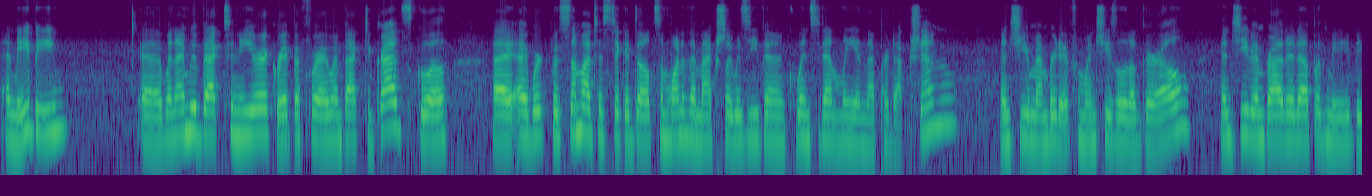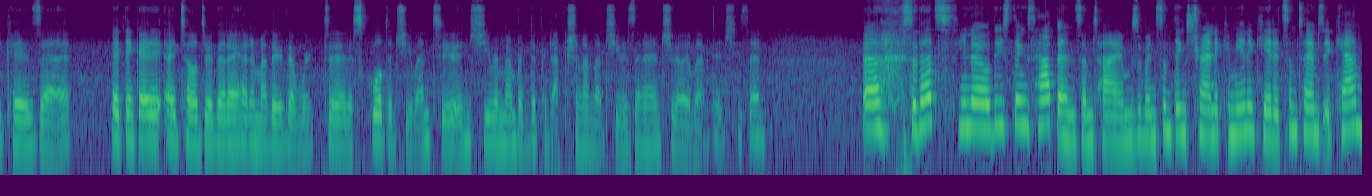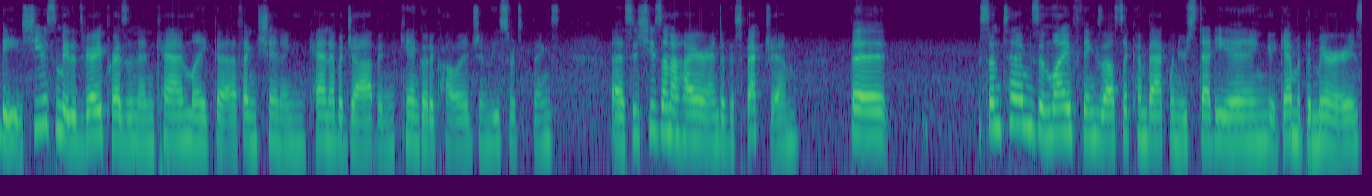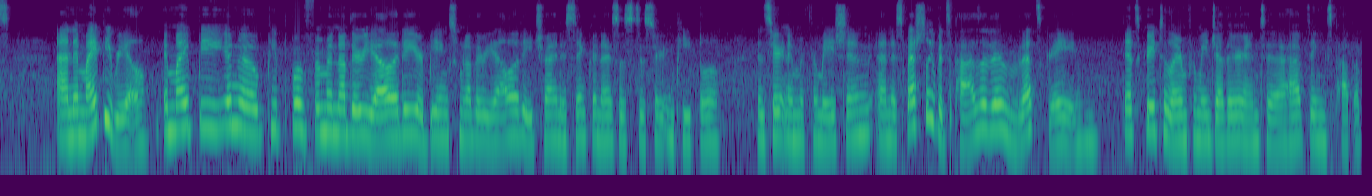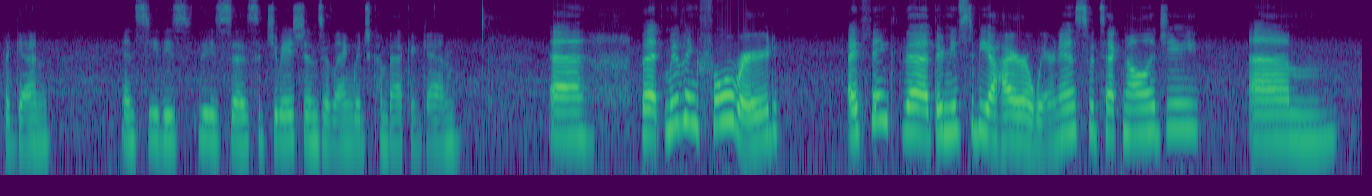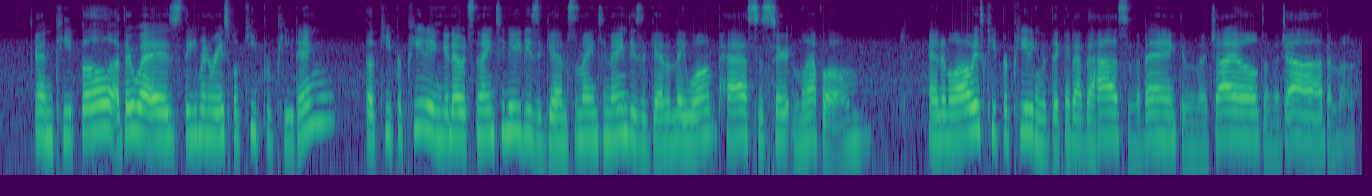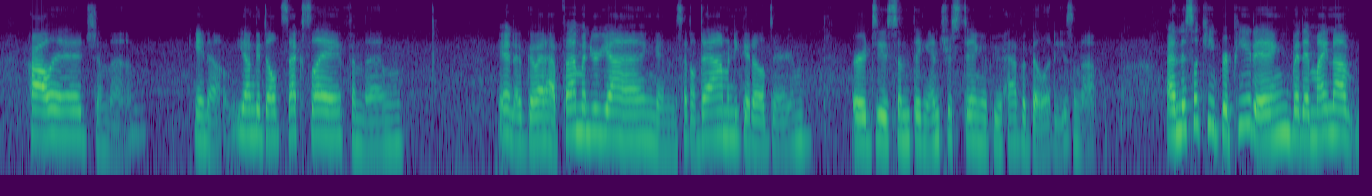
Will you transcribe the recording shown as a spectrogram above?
and maybe uh, when I moved back to New York, right before I went back to grad school, I, I, worked with some autistic adults, and one of them actually was even coincidentally in that production. And she remembered it from when she was a little girl. And she even brought it up with me because uh, I think I, I told her that I had a mother that worked at a school that she went to, and she remembered the production and that she was in it, and she really loved it, she said. Uh, so that's you know these things happen sometimes. When something's trying to communicate it sometimes it can be. She was somebody that's very present and can like uh, function and can have a job and can go to college and these sorts of things. Uh, so she's on a higher end of the spectrum. But sometimes in life things also come back when you're studying again with the mirrors. And it might be real. It might be you know people from another reality or beings from another reality trying to synchronize us to certain people and certain information. And especially if it's positive that's great it's great to learn from each other and to have things pop up again and see these these uh, situations or language come back again. Uh, but moving forward, I think that there needs to be a higher awareness with technology um, and people. Otherwise, the human race will keep repeating. They'll keep repeating, you know, it's the 1980s again, it's the 1990s again, and they won't pass a certain level. And it'll always keep repeating that they could have the house and the bank and the child and the job and the college and the, you know, young adult sex life and then, you know, go out and have fun when you're young and settle down when you get older. Or do something interesting if you have abilities and that. And this will keep repeating, but it might not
